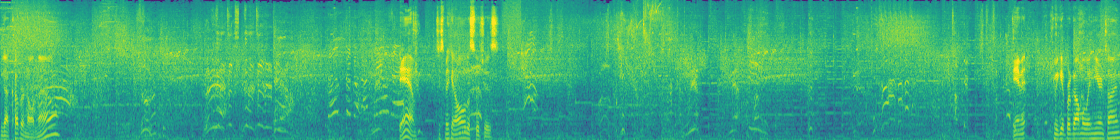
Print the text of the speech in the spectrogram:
We got cover null now. Damn. Just making all the switches. Damn it. Can we get Bergamo in here in time?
